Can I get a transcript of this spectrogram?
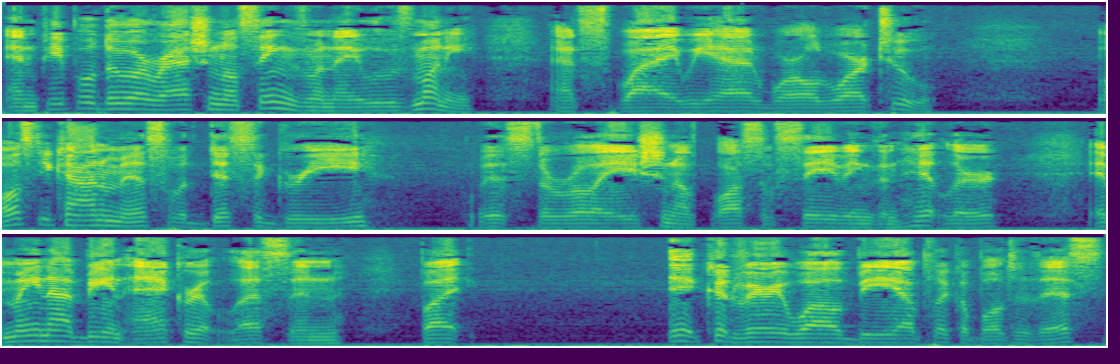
and people do irrational things when they lose money. That's why we had World War II. Most economists would disagree with the relation of loss of savings and Hitler. It may not be an accurate lesson, but it could very well be applicable to this.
